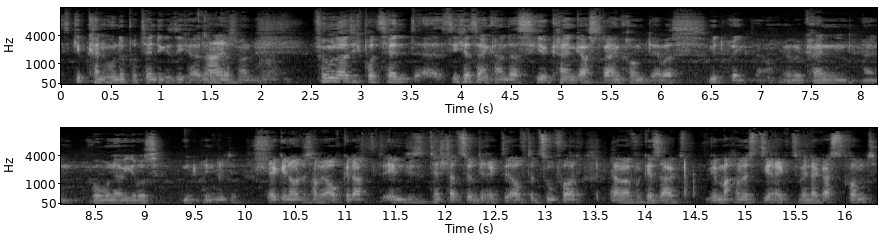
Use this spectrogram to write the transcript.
es gibt keine hundertprozentige Sicherheit, aber dass man 95 Prozent äh, sicher sein kann, dass hier kein Gast reinkommt, der was mitbringt, ja. also kein, kein Coronavirus mitbringt. Ja, genau, das haben wir auch gedacht, eben diese Teststation direkt auf der Zufahrt. Da haben wir einfach gesagt, wir machen das direkt, wenn der Gast kommt,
